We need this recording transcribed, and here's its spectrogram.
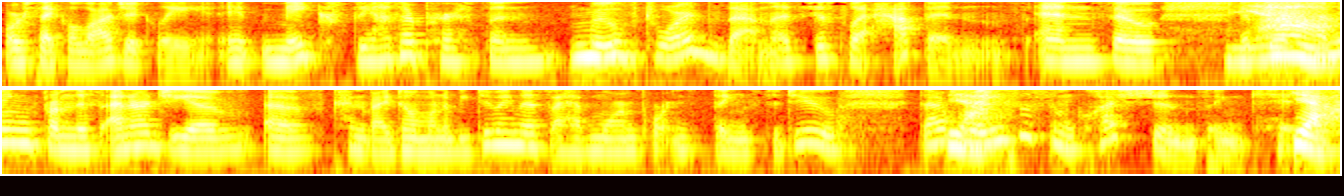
or psychologically. It makes the other person move towards them. That's just what happens. And so if yeah. we're coming from this energy of of kind of I don't want to be doing this, I have more important things to do, that yeah. raises some questions in kids. Yeah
